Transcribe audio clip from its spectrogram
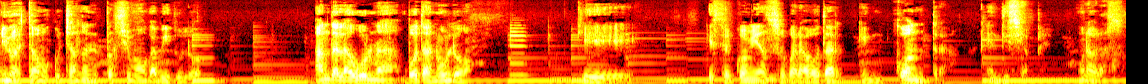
Y nos estamos escuchando en el próximo capítulo. Anda la urna, vota nulo, que es el comienzo para votar en contra en diciembre. Un abrazo.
